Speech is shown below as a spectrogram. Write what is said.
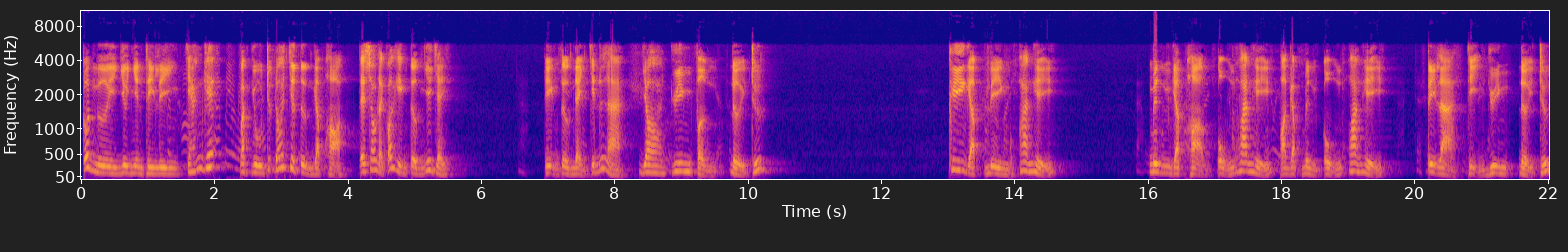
Có người vừa nhìn thì liền chán ghét, mặc dù trước đó chưa từng gặp họ, tại sao lại có hiện tượng như vậy? Hiện tượng này chính là do duyên phận đời trước. Khi gặp liền hoan hỷ, mình gặp họ cũng hoan hỷ, họ gặp mình cũng hoan hỷ. Đây là thiện duyên đời trước.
